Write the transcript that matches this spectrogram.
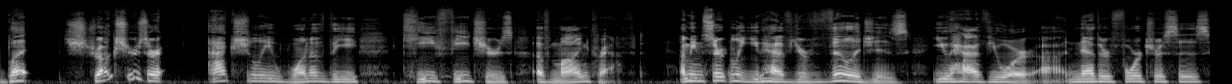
but structures are actually one of the key features of Minecraft. I mean, certainly you have your villages, you have your uh, nether fortresses,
